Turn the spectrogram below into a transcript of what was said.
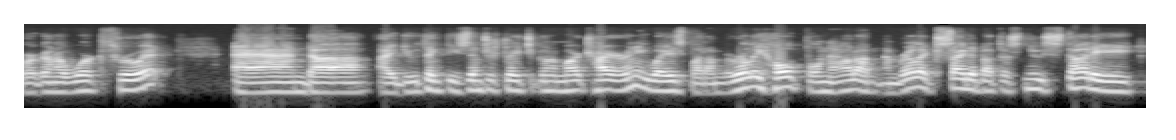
We're going to work through it. And uh, I do think these interest rates are going to march higher, anyways. But I'm really hopeful now. I'm really excited about this new study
